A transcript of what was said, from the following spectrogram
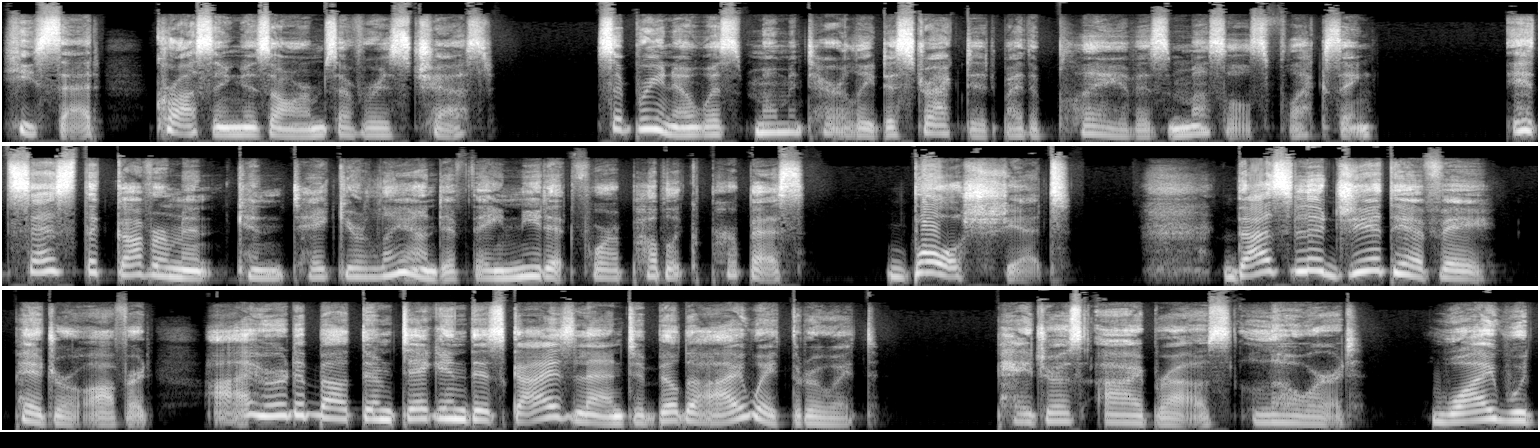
he said, crossing his arms over his chest. Sabrina was momentarily distracted by the play of his muscles flexing. It says the government can take your land if they need it for a public purpose. Bullshit! That's legit, Pedro offered. I heard about them taking this guy's land to build a highway through it. Pedro's eyebrows lowered. Why would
